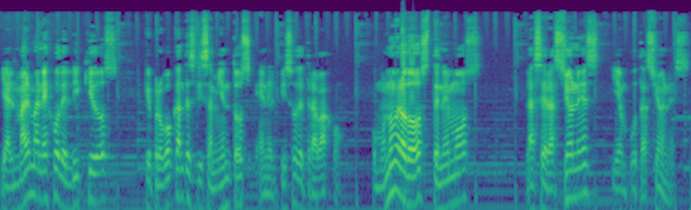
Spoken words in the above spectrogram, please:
y al mal manejo de líquidos que provocan deslizamientos en el piso de trabajo. Como número 2 tenemos laceraciones y amputaciones.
